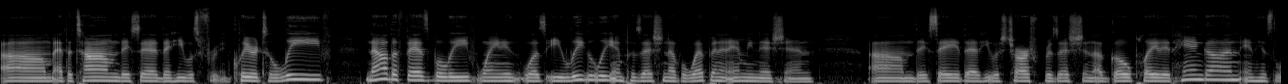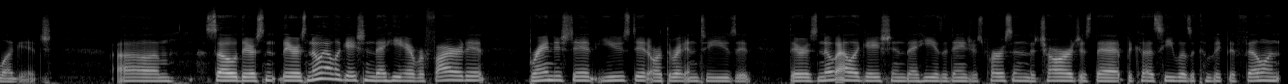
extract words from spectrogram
Um, at the time, they said that he was free, cleared to leave. Now the feds believe Wayne was illegally in possession of a weapon and ammunition. Um, they say that he was charged for possession of a gold-plated handgun in his luggage. Um, so there's there's no allegation that he ever fired it, brandished it, used it, or threatened to use it. There is no allegation that he is a dangerous person. The charge is that because he was a convicted felon,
